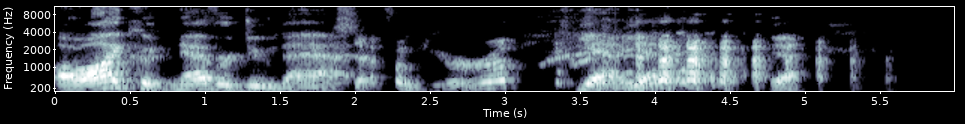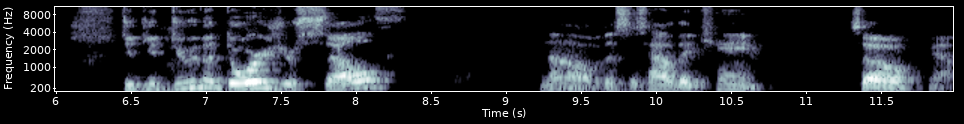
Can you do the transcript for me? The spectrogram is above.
Oh, I could never do that. Is that from Europe? Yeah, yeah, yeah. Did you do the doors yourself? No, this is how they came. So, yeah.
